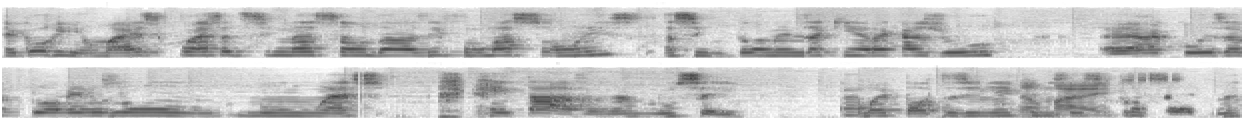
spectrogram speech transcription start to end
recorriam. Mas com essa disseminação das informações, assim, pelo menos aqui em Aracaju, é, a coisa pelo menos não, não é rentável, né? Não sei. É uma hipótese minha que Não não, sei se procede, né?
